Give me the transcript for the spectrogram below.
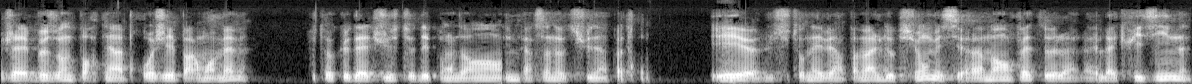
J'avais besoin de porter un projet par moi-même, plutôt que d'être juste dépendant d'une personne au-dessus d'un patron. Et euh, je suis tourné vers pas mal d'options, mais c'est vraiment en fait la, cuisine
